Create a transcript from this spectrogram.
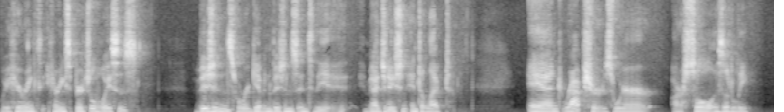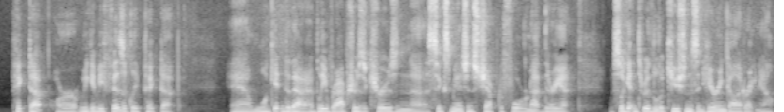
we're hearing hearing spiritual voices, visions where we're given visions into the imagination, intellect, and raptures where our soul is literally picked up, or we can be physically picked up. And we'll get into that. I believe raptures occurs in uh, Six Mansions, chapter four. We're not there yet. We're still getting through the locutions and hearing God right now.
